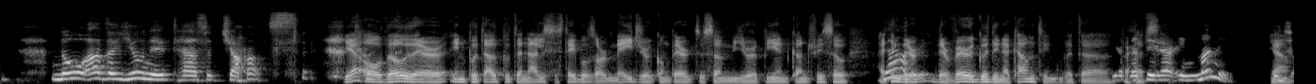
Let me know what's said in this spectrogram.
no other unit has a chance. yeah, although their input output analysis tables are major compared to some European countries. So I yeah. think they're they're very good in accounting, but uh, yeah, but they are in money. Yeah. It's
